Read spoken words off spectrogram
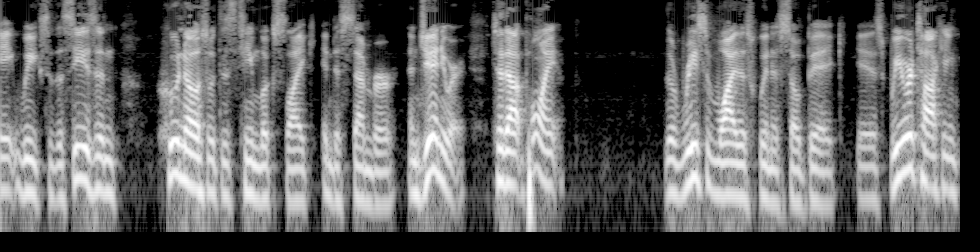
eight weeks of the season, who knows what this team looks like in December and January. To that point, the reason why this win is so big is we were talking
